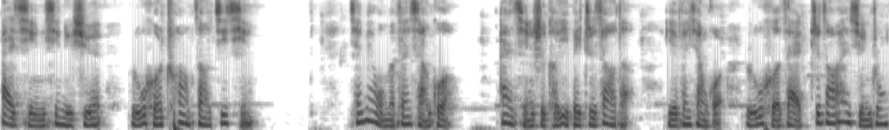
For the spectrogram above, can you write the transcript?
爱情心理学如何创造激情？前面我们分享过，爱情是可以被制造的，也分享过如何在制造爱情中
